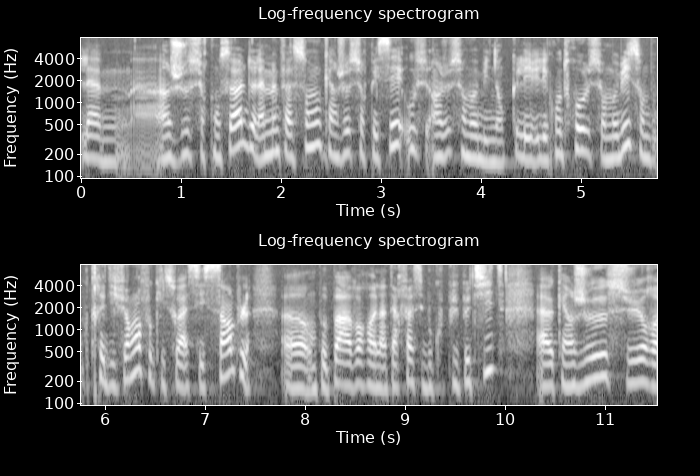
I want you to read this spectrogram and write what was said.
un jeu sur console de la même façon qu'un jeu sur PC ou un jeu sur mobile. Donc les, contrôles sur mobile sont très différents. Il faut qu'ils soient assez simples. On ne peut pas avoir l'interface est beaucoup plus petite qu'un jeu sur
